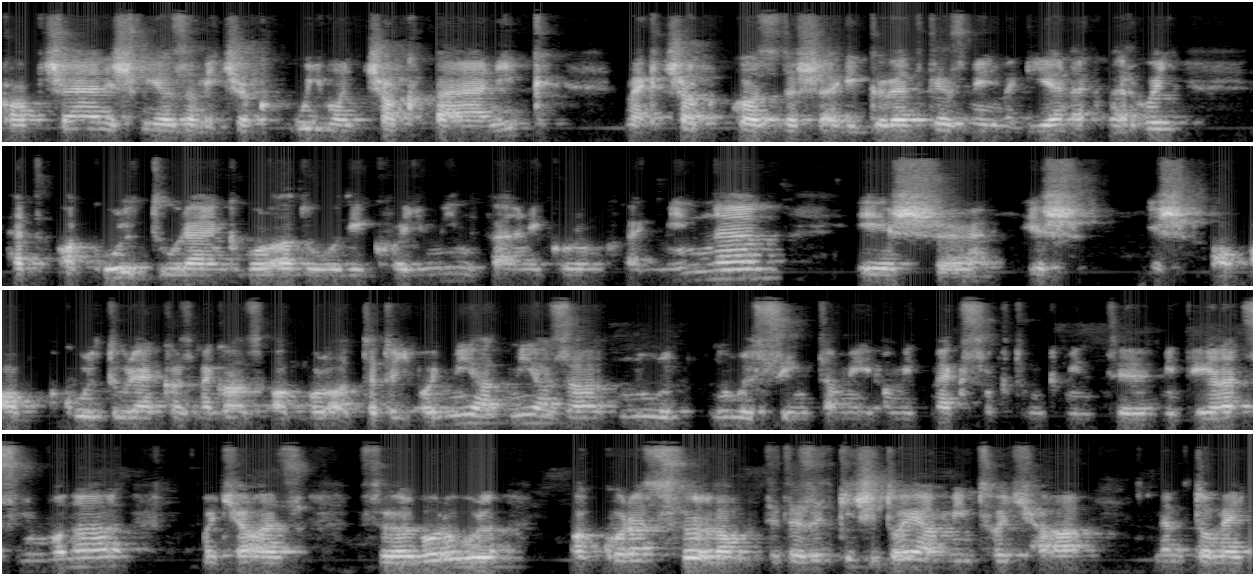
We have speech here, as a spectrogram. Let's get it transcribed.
kapcsán, és mi az, ami csak úgymond csak pánik, meg csak gazdasági következmény, meg ilyenek, mert hogy hát a kultúránkból adódik, hogy mind pánikolunk, meg minden, és, és és a, a kultúrák az meg az abból, tehát hogy, hogy mi, a, mi az a null, null szint, ami, amit megszoktunk, mint, mint életszínvonal, hogyha az fölborul, akkor az föl. Tehát ez egy kicsit olyan, mint hogyha nem tudom, egy,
